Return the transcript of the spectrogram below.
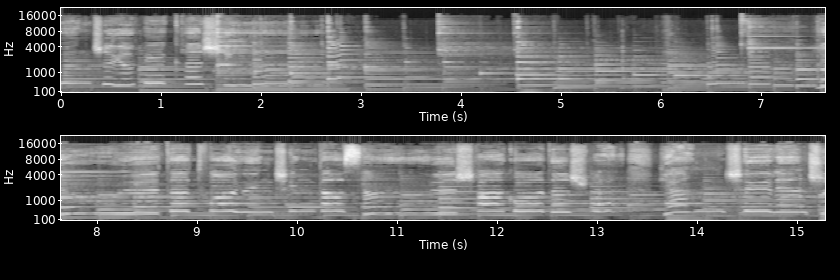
运只有一颗心。六月的托云倾倒，三月下过的雪，扬起脸只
